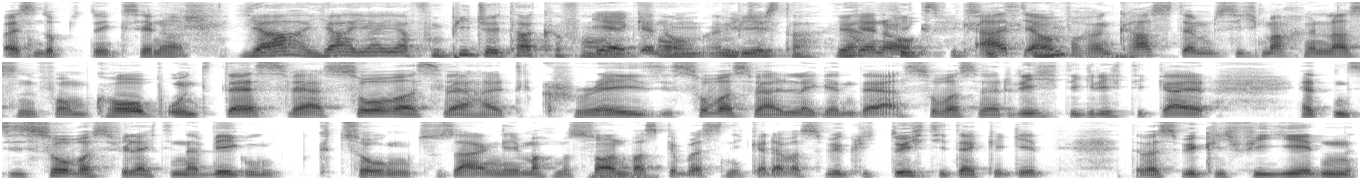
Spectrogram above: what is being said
Weiß nicht, ob du den gesehen hast. Ja, ja, ja, ja, von PJ Tucker vom, Ja, genau. vom NBA Star. Ja, genau. fix, fix, Er fix. hat ja Mhm. einfach ein Custom sich machen lassen vom Cope und das wäre, sowas wäre halt crazy. Sowas wäre halt legendär. Sowas wäre richtig, richtig geil. Hätten sie sowas vielleicht in Erwägung gezogen, zu sagen, nee, machen wir so einen Basketball-Sneaker, der was wirklich durch die Decke geht, der was wirklich für jeden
